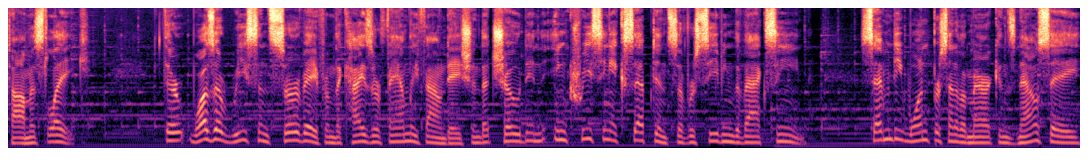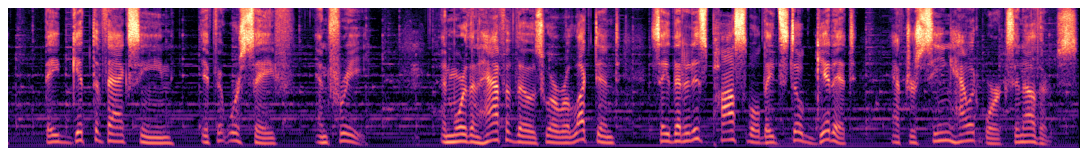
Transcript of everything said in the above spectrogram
Thomas Lake. There was a recent survey from the Kaiser Family Foundation that showed an increasing acceptance of receiving the vaccine. 71% of Americans now say they'd get the vaccine if it were safe and free. And more than half of those who are reluctant say that it is possible they'd still get it after seeing how it works in others.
